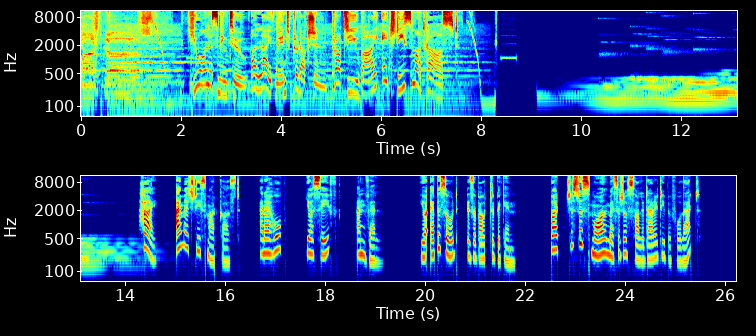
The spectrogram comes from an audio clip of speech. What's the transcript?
Smartcast. You are listening to a Live Mint production brought to you by HT Smartcast. Hi, I'm HT Smartcast, and I hope you're safe and well. Your episode is about to begin. But just a small message of solidarity before that.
